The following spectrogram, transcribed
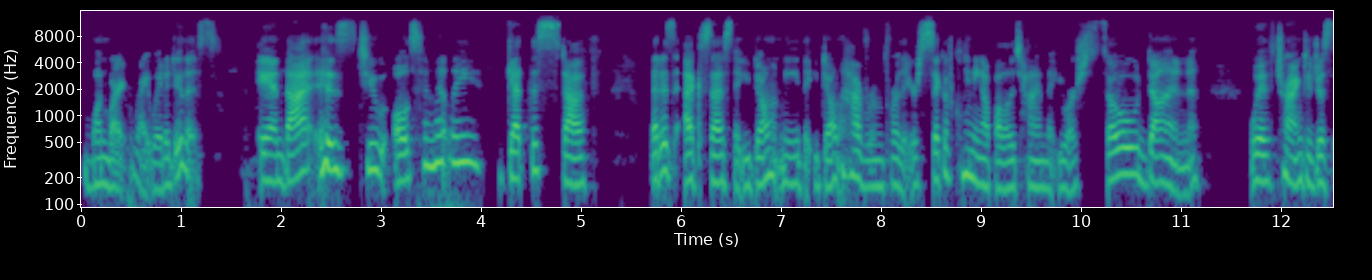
one right, right way to do this and that is to ultimately get the stuff that is excess that you don't need, that you don't have room for, that you're sick of cleaning up all the time, that you are so done with trying to just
